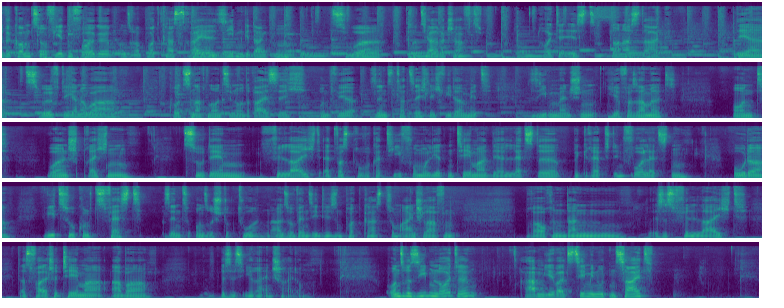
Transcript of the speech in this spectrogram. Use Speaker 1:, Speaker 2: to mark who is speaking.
Speaker 1: Herzlich willkommen zur vierten Folge unserer Podcast-Reihe Sieben Gedanken zur Sozialwirtschaft. Heute ist Donnerstag, der 12. Januar, kurz nach 19.30 Uhr und wir sind tatsächlich wieder mit sieben Menschen hier versammelt und wollen sprechen zu dem vielleicht etwas provokativ formulierten Thema, der letzte begräbt den vorletzten oder wie zukunftsfest sind unsere Strukturen. Also wenn Sie diesen Podcast zum Einschlafen brauchen, dann ist es vielleicht das falsche Thema, aber es ist Ihre Entscheidung. Unsere sieben Leute haben jeweils zehn Minuten Zeit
